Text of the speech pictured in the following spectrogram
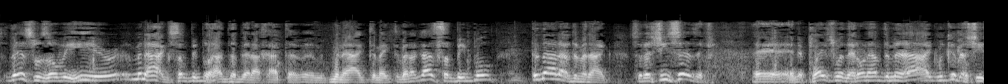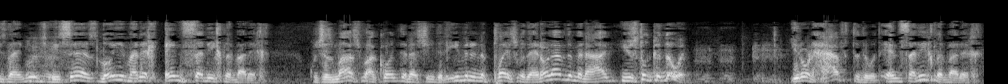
So this was over here, minhag. Some people had the beracha to, minhag to make the beracha. Some people did not have the minhag. So that she says, if uh, in a place where they don't have the minhag, look at Rashi's language. He says, lo yivarech en sarich levarech. Which is mashma according to Rashi, that even in a place where they don't have the minhag, you still can do it. You don't have to do it. En sarich levarech.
